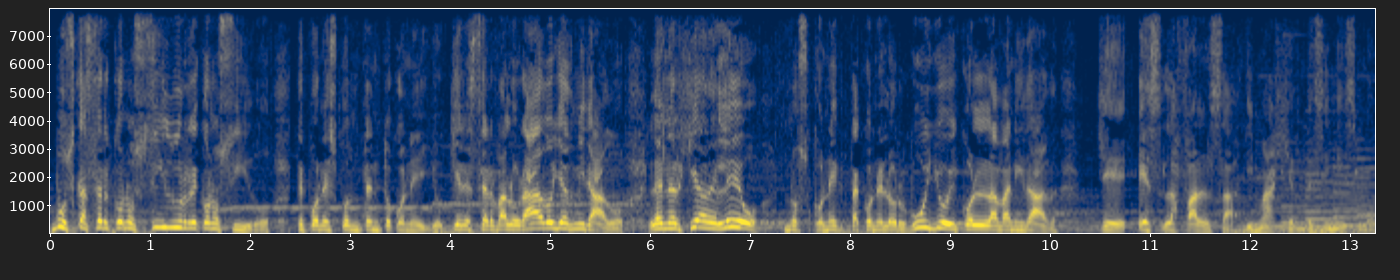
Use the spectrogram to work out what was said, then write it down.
Buscas ser conocido y reconocido, te pones contento con ello, quieres ser valorado y admirado. La energía de Leo nos conecta con el orgullo y con la vanidad, que es la falsa imagen de sí mismo.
